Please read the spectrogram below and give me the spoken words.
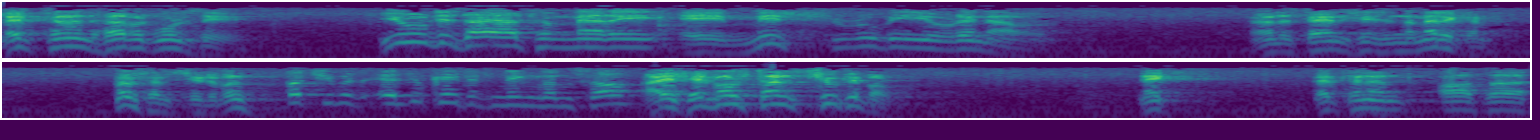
Lieutenant Herbert Woolsey. You desire to marry a Miss Ruby Reynolds. I understand she's an American. Most unsuitable. But she was educated in England, sir. I said most unsuitable. Next, Lieutenant Arthur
